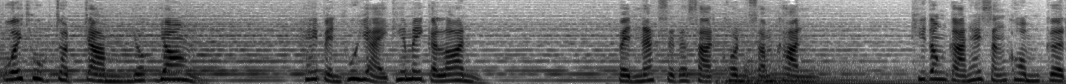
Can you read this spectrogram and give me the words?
ป่วยถูกจดจำยกย่อง ให้เป็นผู้ใหญ่ที่ไม่กระล่อน เป็นนักเศรษฐศาสตร์คนสำคัญที่ต้องการให้สังคมเกิด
